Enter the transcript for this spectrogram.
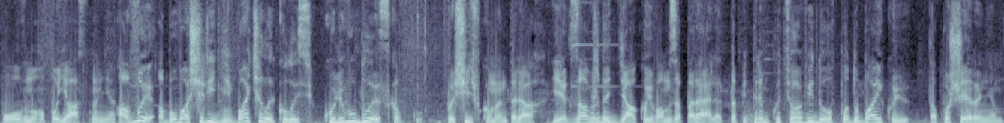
повного пояснення. А ви або ваші рідні бачили колись кульову блискавку? Пишіть в коментарях. І як завжди, дякую вам за перегляд та підтримку цього відео вподобайкою та поширенням.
